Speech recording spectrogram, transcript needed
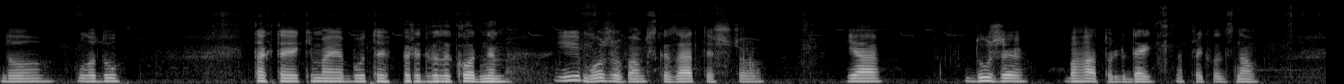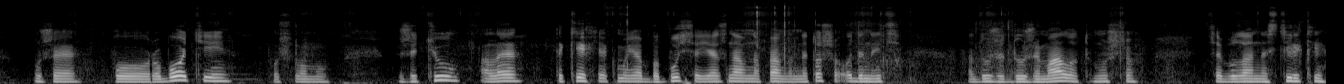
до ладу. Так, так як і має бути перед Великоднем. І можу вам сказати, що я дуже багато людей, наприклад, знав уже по роботі, по своєму життю, але таких, як моя бабуся, я знав, напевно, не то, що одиниці, а дуже-дуже мало, тому що це була настільки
